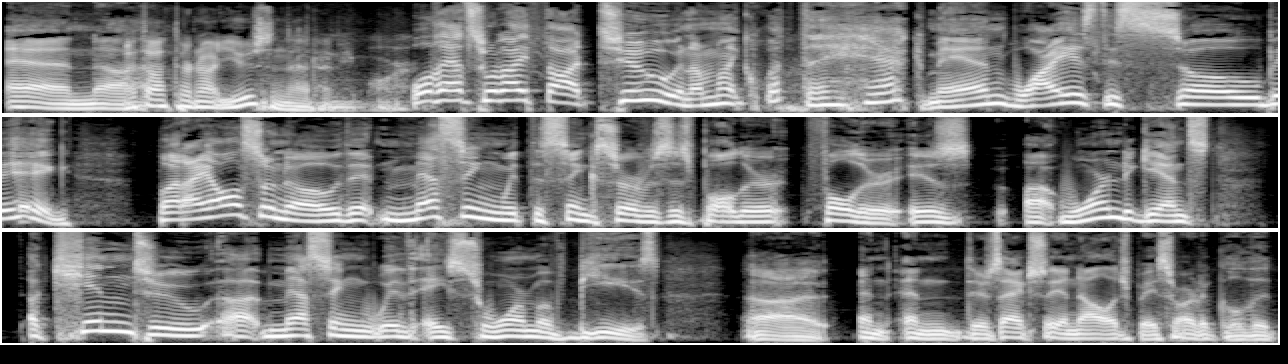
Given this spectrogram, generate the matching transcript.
and uh, I thought they're not using that anymore. Well, that's what I thought too. And I'm like, what the heck, man? Why is this so big? But I also know that messing with the sync services folder folder is uh, warned against, akin to uh, messing with a swarm of bees. Uh, and and there's actually a knowledge base article that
